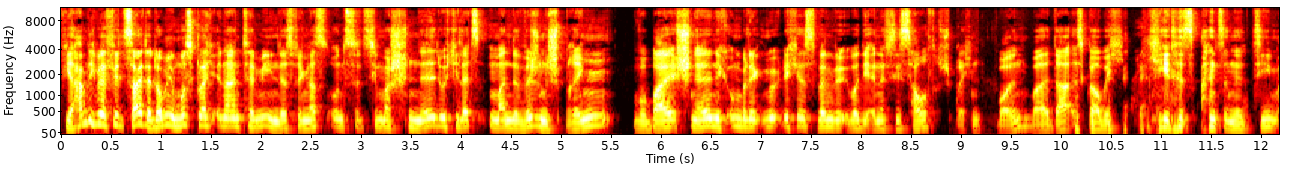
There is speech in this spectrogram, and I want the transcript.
Wir haben nicht mehr viel Zeit. Der Domi muss gleich in einen Termin. Deswegen lasst uns jetzt hier mal schnell durch die letzten Mann Division springen. Wobei schnell nicht unbedingt möglich ist, wenn wir über die NFC South sprechen wollen, weil da ist, glaube ich, jedes einzelne Team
